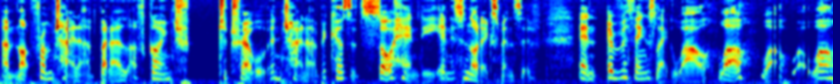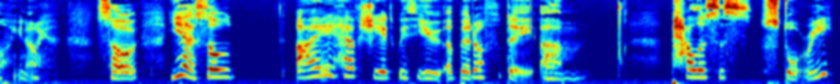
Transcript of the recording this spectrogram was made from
I'm not from China, but I love going to travel in China because it's so handy and it's not expensive. And everything's like wow, wow, wow, wow, wow, you know. So, yeah, so I have shared with you a bit of the um, palace's story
